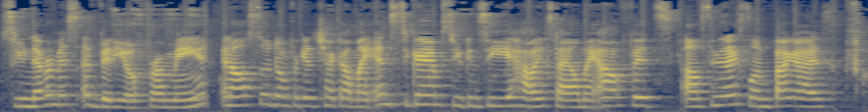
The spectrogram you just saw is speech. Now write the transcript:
so you never miss a video from me. And also don't forget to check out my Instagram so you can see how I style my outfits. I'll see you next one. Bye guys.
